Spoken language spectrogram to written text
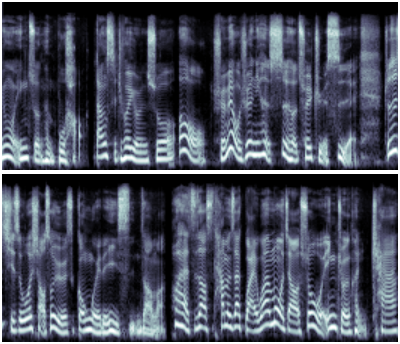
因为我音准很不好。当时就会有人说：“哦，学妹，我觉得你很适合吹爵士。”诶，就是其实我小时候以为是恭维的意思，你知道吗？后来知道是他们在拐弯抹角说我音准很差。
